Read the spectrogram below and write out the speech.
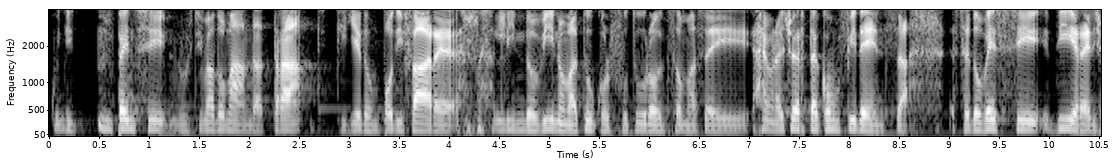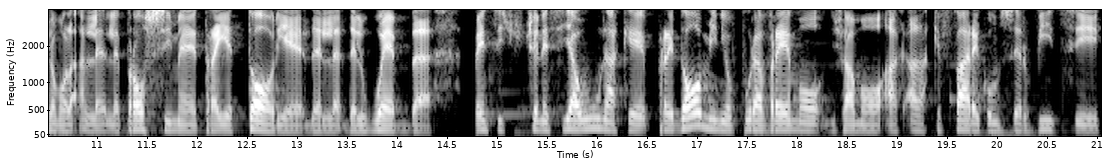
Quindi pensi, l'ultima domanda, tra ti chiedo un po' di fare l'indovino, ma tu col futuro insomma sei, hai una certa confidenza. Se dovessi dire diciamo, la, le, le, prossime traiettorie del, del, web, pensi ce ne sia una che predomini oppure avremo diciamo, a, a che fare con servizi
